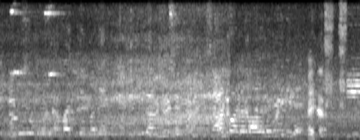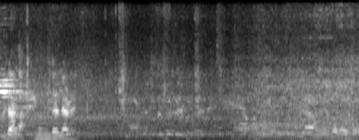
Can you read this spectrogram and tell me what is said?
ഇങ്ങോട്ട് ഒന്നുമല്ല. മറ്റേ പോലെ. ഇത്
